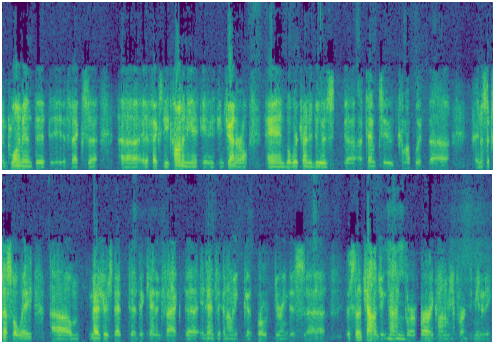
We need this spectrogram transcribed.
employment. It, it affects it affects the economy in, in, general. And what we're trying to do is attempt to come up with in a successful way um, measures that uh, that can in fact uh, enhance economic uh, growth during this uh, this uh, challenging time mm-hmm. for, for our economy and for our community.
